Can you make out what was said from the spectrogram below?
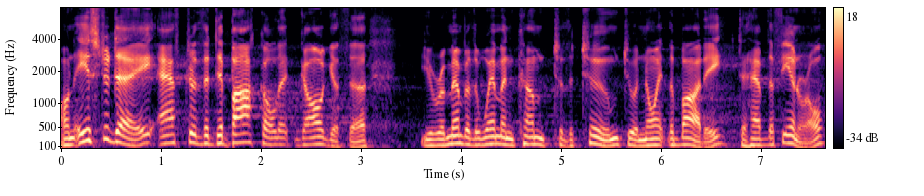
On Easter Day, after the debacle at Golgotha, you remember the women come to the tomb to anoint the body, to have the funeral,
